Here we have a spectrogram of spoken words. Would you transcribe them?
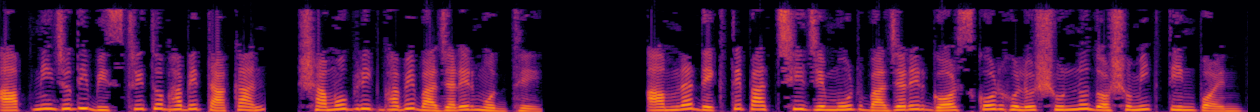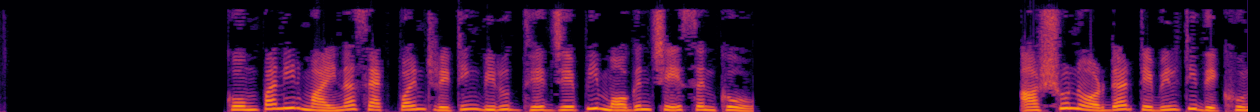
আপনি যদি বিস্তৃতভাবে তাকান সামগ্রিকভাবে বাজারের মধ্যে, আমরা দেখতে পাচ্ছি যে মোট বাজারের গড় স্কোর হল শূন্য দশমিক তিন পয়েন্ট। কোম্পানির মাইনাস এক পয়েন্ট রেটিং বিরুদ্ধে JP Morgan Chase and co আসুন অর্ডার টেবিলটি দেখুন।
